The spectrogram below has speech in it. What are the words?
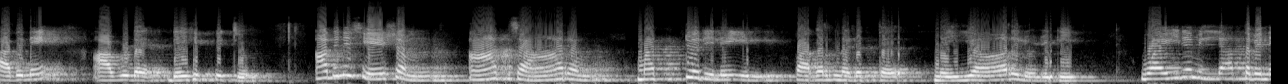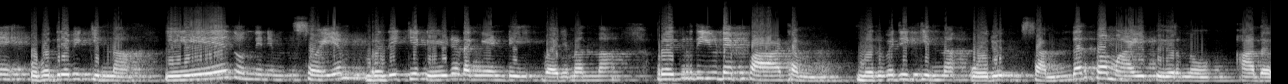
അതിനെ അവിടെ ദഹിപ്പിച്ചു. അതിനുശേഷം ആ ചാരം മറ്റൊരിലയിൽ പകർന്നെടുത്ത് നെയ്യാറിലൊഴുകി. വൈരമില്ലാത്തവനെ ഉപദ്രവിക്കുന്ന ഏതൊന്നിനും സ്വയം മൃതിക്ക് കീഴടങ്ങേണ്ടി വരുമെന്ന പ്രകൃതിയുടെ പാഠം നിർവചിക്കുന്ന ഒരു സന്ദർഭമായി തീർന്നു അത്.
